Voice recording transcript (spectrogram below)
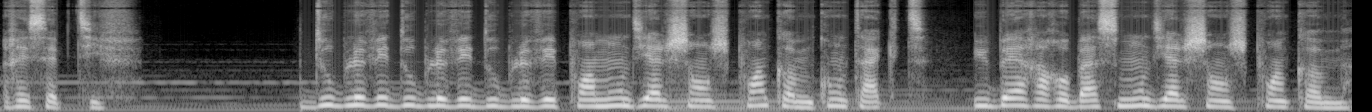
réceptifs. www.mondialchange.com Contact, uber.mondialchange.com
